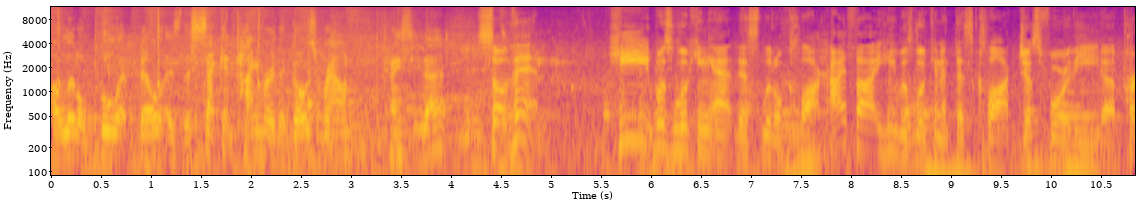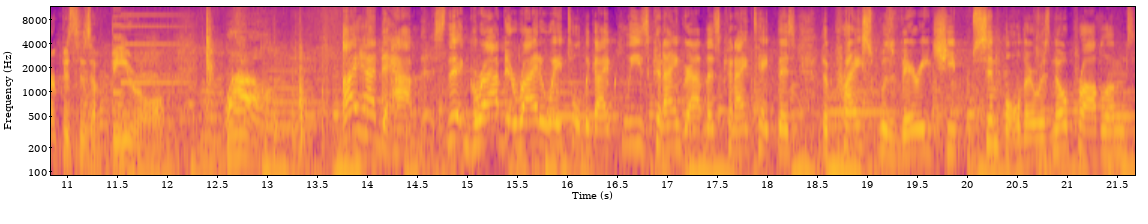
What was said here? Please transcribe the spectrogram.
A little bullet bill is the second timer that goes around. Can I see that? So then, he was looking at this little clock. I thought he was looking at this clock just for the uh, purposes of B-roll. Wow. I had to have this. They grabbed it right away, told the guy, please, can I grab this? Can I take this? The price was very cheap, simple. There was no problems.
